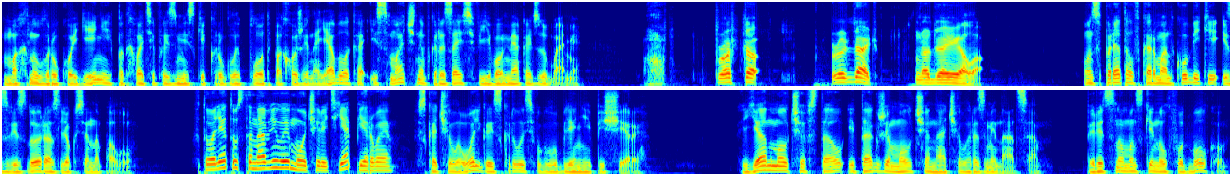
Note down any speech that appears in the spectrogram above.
махнул рукой гений, подхватив из миски круглый плод, похожий на яблоко, и смачно вгрызаясь в его мякоть зубами. Просто рыдать надоело. Он спрятал в карман кубики и звездой разлегся на полу. «В туалет устанавливаем очередь, я первая», — вскочила Ольга и скрылась в углублении пещеры. Ян молча встал и также молча начал разминаться. Перед сном он скинул футболку,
